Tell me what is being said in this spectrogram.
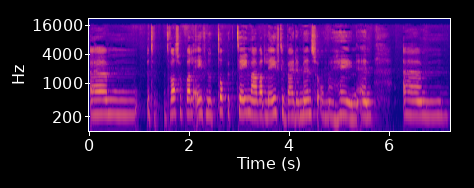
um, het, was ook wel even een topic thema. Wat leefde bij de mensen om me heen? En um,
